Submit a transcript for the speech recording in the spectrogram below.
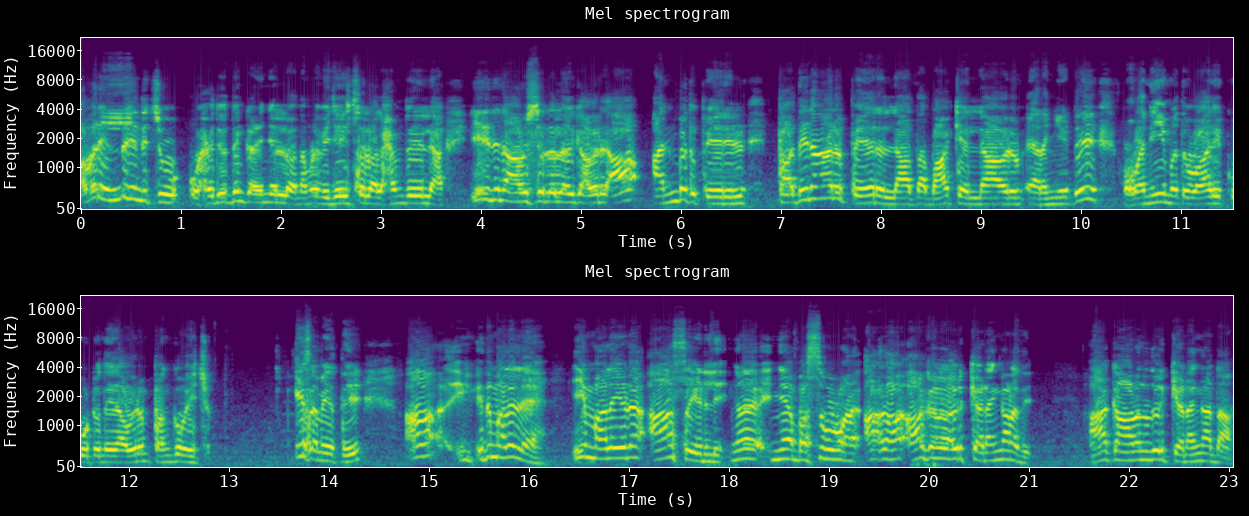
അവരെന്ത് ചിന്തിച്ചു? യുദ്ധം കഴിഞ്ഞല്ലോ നമ്മൾ വിജയിച്ചല്ലോ അലഹമില്ല ഇനി ഇതിന് ആവശ്യമില്ലല്ലോ അവർ ആ അൻപത് പേരിൽ പതിനാല് പേരല്ലാത്ത ബാക്കി എല്ലാവരും ഇറങ്ങിയിട്ട് വനീമത്ത് വാരിക്കൂട്ടുന്നതിൽ അവരും പങ്കുവഹിച്ചു. ഈ സമയത്ത് ആ ഇത് മലല്ലേ ഈ മലയുടെ ആ സൈഡിൽ നിങ്ങൾ ഞാൻ ബസ് പോവാണ് ആ ആ ഒരു കിടങ്ങാണത് ആ കാണുന്നത് ഒരു കിടങ്ങാട്ടാ.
